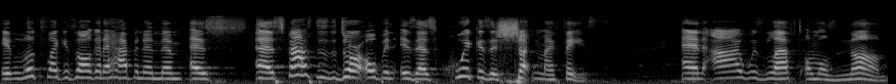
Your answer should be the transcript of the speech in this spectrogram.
It looks like it's all going to happen, and then as as fast as the door opened is as quick as it's shut in my face. And I was left almost numb.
